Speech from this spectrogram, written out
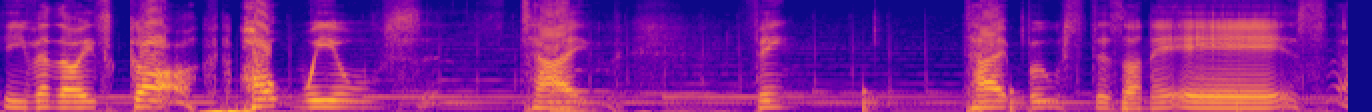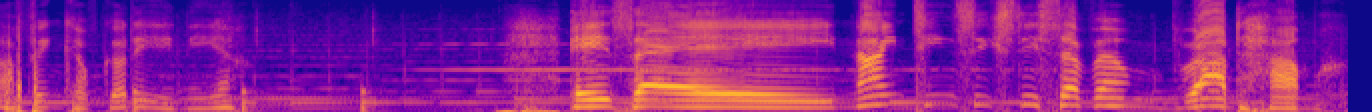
even though it's got Hot Wheels type thing type boosters on it. It's, I think I've got it in here. It's a 1967 Brabham.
